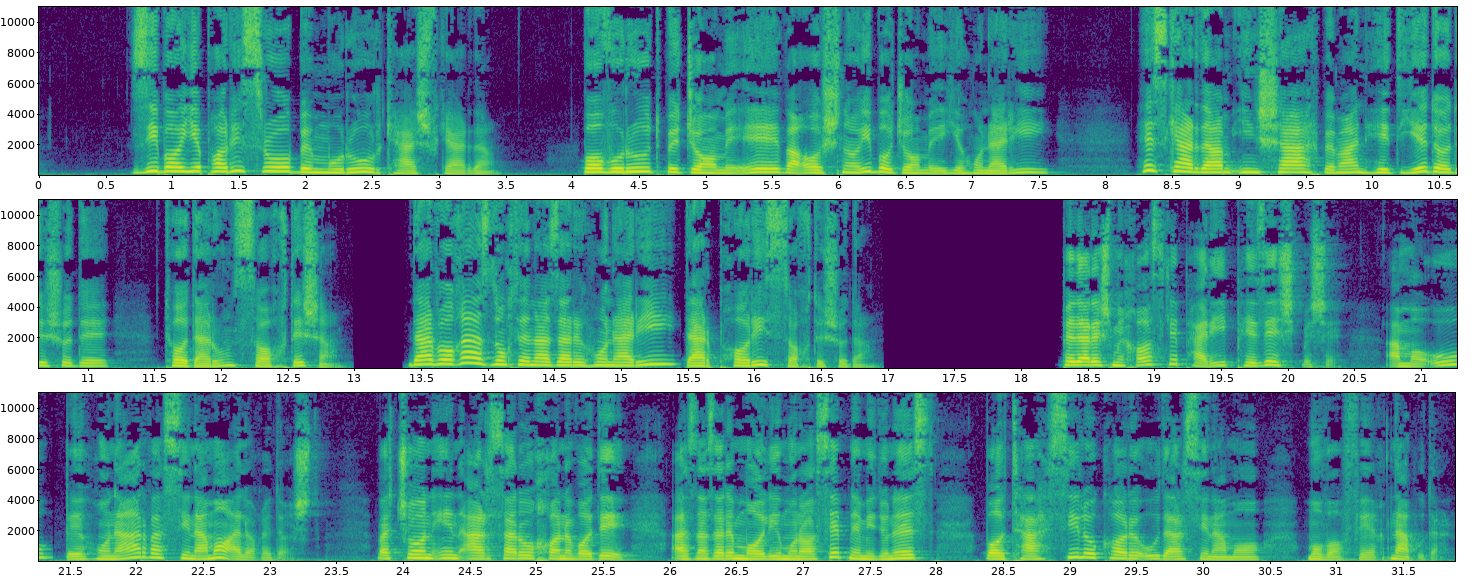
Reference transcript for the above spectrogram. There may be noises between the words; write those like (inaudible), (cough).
زیبایی پاریس رو به مرور کشف کردم. با ورود به جامعه و آشنایی با جامعه هنری حس کردم این شهر به من هدیه داده شده تا در اون ساخته شم. در واقع از نقطه نظر هنری در پاریس ساخته شدم. پدرش می‌خواست که پری پزشک بشه اما او به هنر و سینما علاقه داشت. و چون این عرصه و خانواده از نظر مالی مناسب نمی‌دونست با تحصیل و کار او در سینما موافق نبودن.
